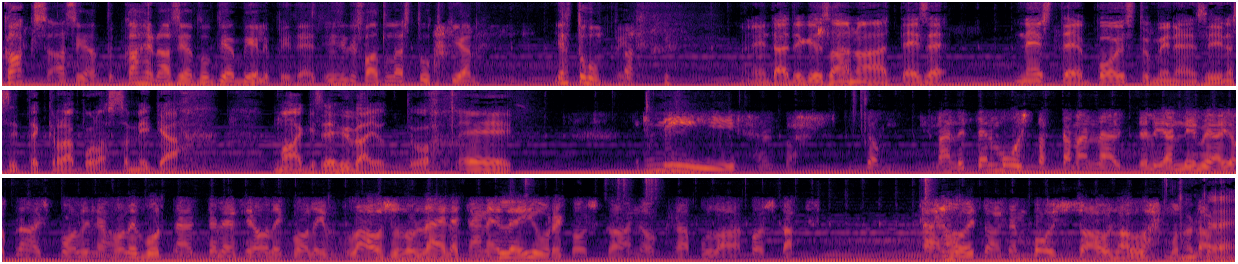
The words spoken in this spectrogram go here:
kaksi asiantu- kahden asiantuntijan mielipiteet. Yhdysvaltalaistutkijan ja tumpin. Niin täytyy kyllä sanoa, että ei se nesteen poistuminen siinä sitten krapulassa mikä maagisen hyvä juttu on. Ei. Niin. No, mä nyt en muista tämän näyttelijän nimeä. Joku naispuolinen Hollywood-näyttelijä se oli, kun oli lausunut näin, että hänelle ei juuri koskaan ole krapulaa, koska hän hoitaa sen pois saunalla. Mutta Okei.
